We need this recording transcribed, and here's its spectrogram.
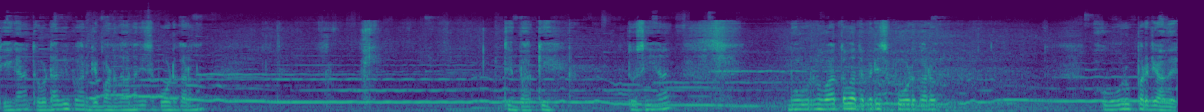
ਠੀਕ ਹੈ ਨਾ? ਤੁਹਾਡਾ ਵੀ ਫਰਜ਼ ਬਣਦਾ ਉਹਨਾਂ ਦੀ ਸਪੋਰਟ ਕਰਨਾ ਤੇ ਬਾਕੀ ਤੁਸੀਂ ਹੈ ਨਾ, ਨੂਰ ਨੂੰ ਵੱਧ ਤੋਂ ਵੱਧ ਮੇਰੀ ਸਪੋਰਟ ਕਰੋ। ਹੋਰ ਉੱਪਰ ਜਾਵੇ।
